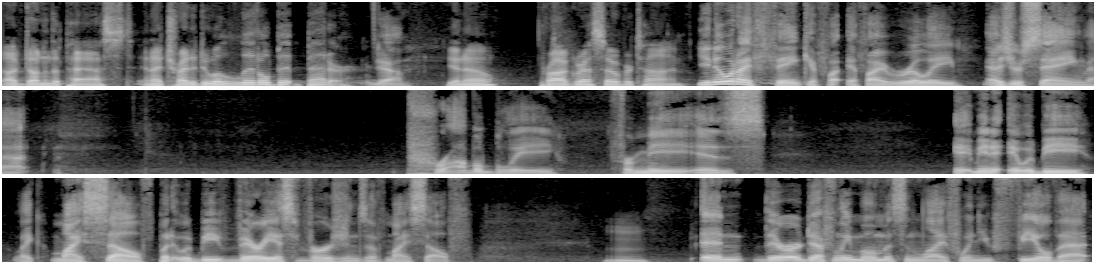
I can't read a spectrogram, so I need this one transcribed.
I've done in the past and I try to do a little bit better, Yeah. you know? Progress over time. You know what I think if I, if I really, as you're saying that, probably for me is, I mean, it would be like myself, but it would be various versions of myself. Hmm. And there are definitely moments in life when you feel that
